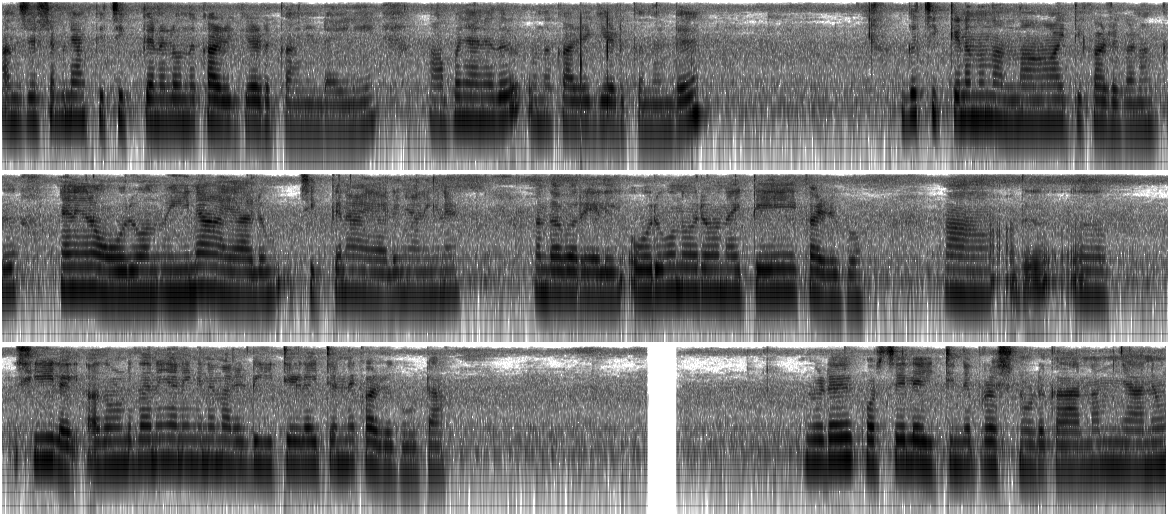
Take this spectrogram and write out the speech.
അതിനുശേഷം പിന്നെ ഞങ്ങൾക്ക് ചിക്കനിലൊന്ന് ഒന്ന് കഴുകി എടുക്കാനുണ്ടായിനി അപ്പോൾ ഞാനിത് ഒന്ന് കഴുകി നമുക്ക് ചിക്കനൊന്ന് നന്നായിട്ട് കഴുകണം. നമുക്ക് ഞാനിങ്ങനെ ഓരോന്ന് മീനായാലും ചിക്കനായാലും ഞാനിങ്ങനെ എന്താ പറയൽ? ഓരോന്നോരോന്നായിട്ടേ കഴുകും. അത് ശീലായി. അതുകൊണ്ട് തന്നെ ഞാനിങ്ങനെ നല്ല ഡീറ്റെയിൽ ആയിട്ട് തന്നെ കഴുകും ഇവിടെ കുറച്ച് ലൈറ്റിന്റെ പ്രശ്നമുണ്ട്. കാരണം ഞാനും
